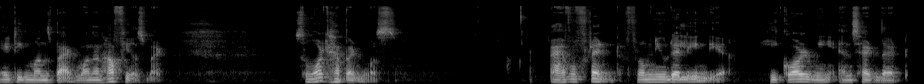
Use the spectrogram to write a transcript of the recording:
18 months back one and a half years back. So what happened was I have a friend from New Delhi, India. He called me and said that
